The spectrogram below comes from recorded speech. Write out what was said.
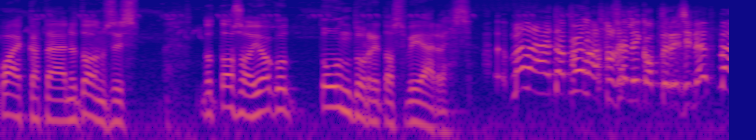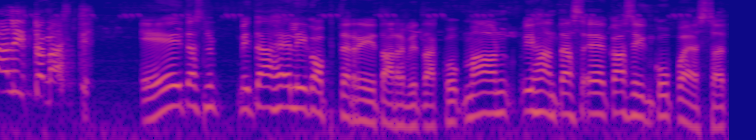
paikka tää nyt on siis? No tos on joku tunturi tos vieressä. Mä lähetän pelastushelikopteri sinne välittömästi. Ei tässä nyt mitään helikopteria tarvita, kun mä oon ihan tässä E8 kupeessa, et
